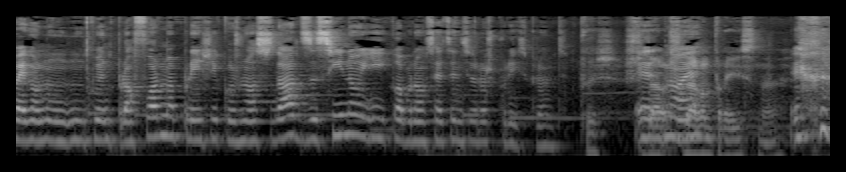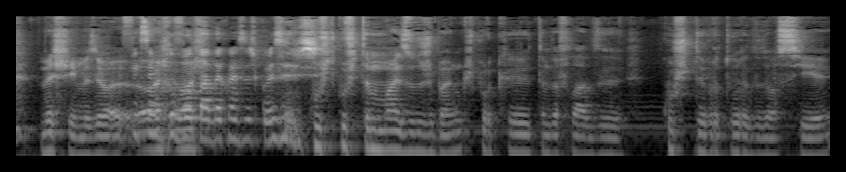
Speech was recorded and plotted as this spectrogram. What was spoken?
pegam num, num documento pro forma, preenchem com os nossos dados, assinam e cobram 700 euros por isso, pronto. Pois, estudaram, é, é? para isso, não é? mas sim, mas eu... Fico sempre revoltada com essas coisas. Custa-me mais o dos bancos porque estamos a falar de custo de abertura de dossiê,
